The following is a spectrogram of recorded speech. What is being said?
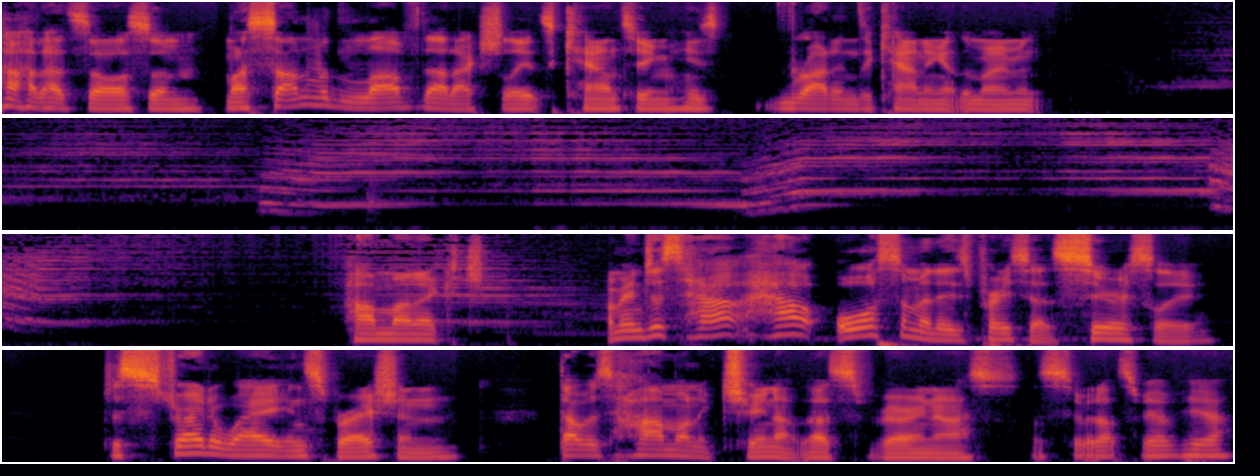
Ah, that's awesome. My son would love that actually. It's counting. He's right into counting at the moment. Harmonic. I mean, just how how awesome are these presets? Seriously, just straight away inspiration. That was harmonic tune up. That's very nice. Let's see what else we have here.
